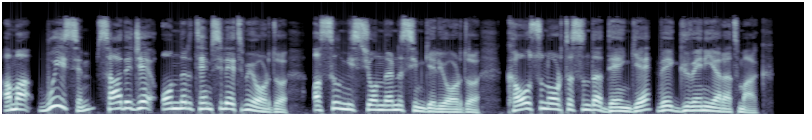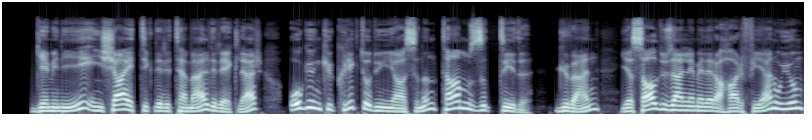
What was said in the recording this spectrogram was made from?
Ama bu isim sadece onları temsil etmiyordu. Asıl misyonlarını simgeliyordu. Kaosun ortasında denge ve güveni yaratmak. Gemini'yi inşa ettikleri temel direkler o günkü kripto dünyasının tam zıttıydı. Güven, yasal düzenlemelere harfiyen uyum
